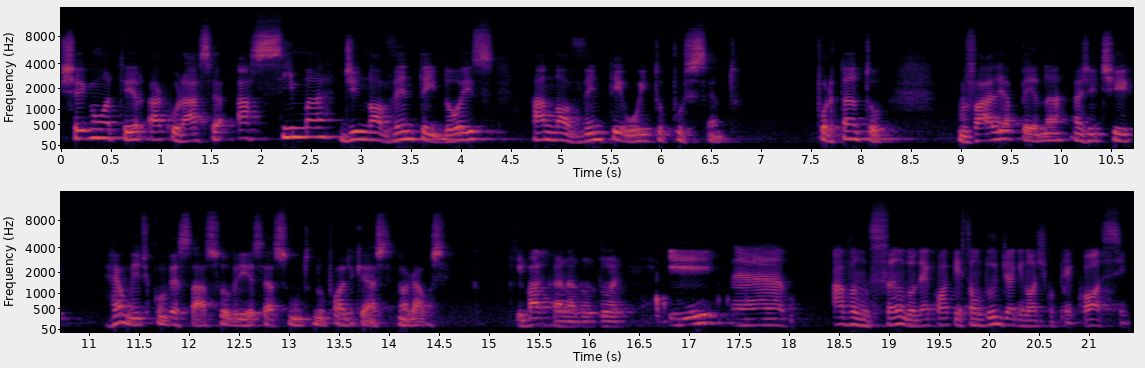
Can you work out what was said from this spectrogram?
chegam a ter acurácia acima de 92 a 98%. Portanto, vale a pena a gente realmente conversar sobre esse assunto no podcast do HUC. Que bacana, doutor. E é, avançando né, com a questão do diagnóstico precoce,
